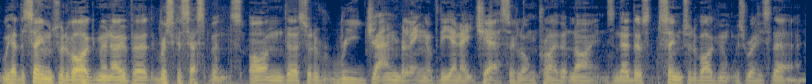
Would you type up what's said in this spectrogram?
we had the same sort of argument over risk assessments on the sort of rejangling of the NHS along private lines, and the same sort of argument was raised there. Mm.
